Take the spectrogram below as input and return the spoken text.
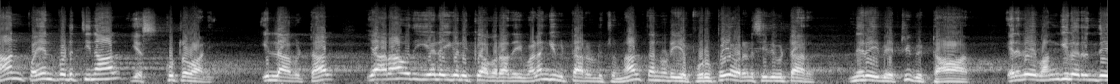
தான் பயன்படுத்தினால் எஸ் குற்றவாளி. இல்லாவிட்டால் யாராவது ஏழைகளுக்கு அவர் அதை வழங்கி விட்டார் என்று சொன்னால் தன்னுடைய பொறுப்பை அவர் என்ன செய்து விட்டார் நிறைவேற்றி விட்டார் எனவே வங்கியிலிருந்து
